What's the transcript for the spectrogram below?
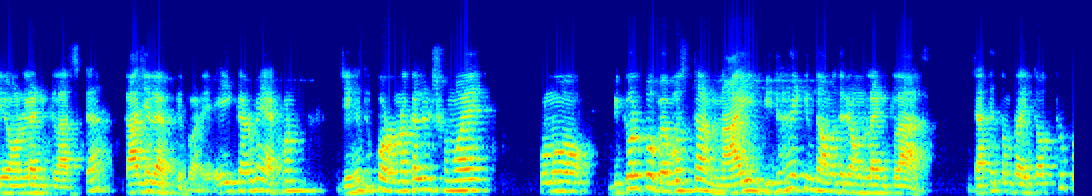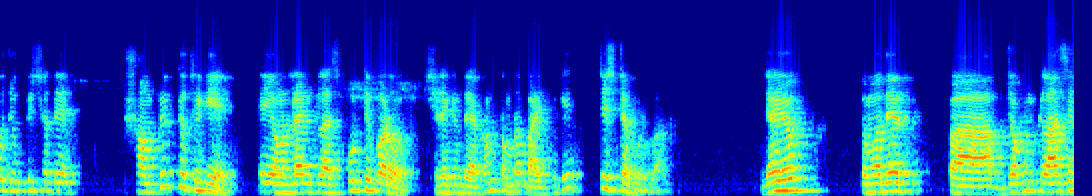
এই অনলাইন ক্লাসটা কাজে লাগতে পারে। এই কারণে এখন যেহেতু করোনাকালীন সময়ে কোনো বিকল্প ব্যবস্থা নাই, বিধায় কিন্তু আমাদের অনলাইন ক্লাস যাতে তোমরা এই তথ্য প্রযুক্তির সাথে সম্পৃক্ত থেকে এই অনলাইন ক্লাস করতে পারো, সেটা কিন্তু এখন তোমরা বাড়ি থেকে চেষ্টা করবা। যাই হোক, তোমাদের যখন ক্লাসে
